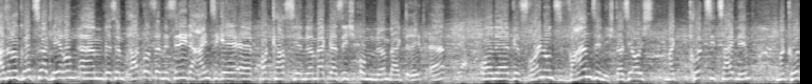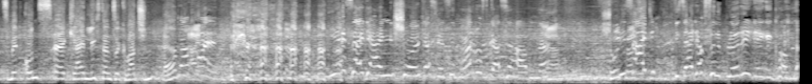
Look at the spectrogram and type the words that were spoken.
Also nur kurz zur Erklärung, ähm, wir sind Bratwurst and the City, der einzige äh, Podcast hier in Nürnberg, der sich um Nürnberg dreht. Äh? Und äh, wir freuen uns wahnsinnig, dass ihr euch mal kurz die Zeit nehmt, mal kurz mit uns äh, kleinen Lichtern zu quatschen. Äh? Doch mal. Ihr seid ja eigentlich schuld, dass wir jetzt eine Bratwurstgasse haben, ne? Schuld Wie seid, wie seid ihr auf so eine blöde Idee gekommen?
